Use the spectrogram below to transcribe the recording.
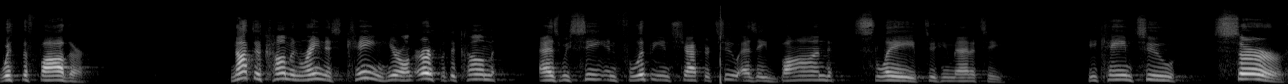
with the Father. Not to come and reign as king here on earth, but to come, as we see in Philippians chapter 2, as a bond slave to humanity. He came to serve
